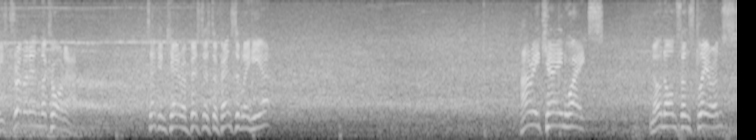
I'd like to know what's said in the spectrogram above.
He's driven in the corner. Taking care of business defensively here. Harry Kane waits. No-nonsense clearance.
